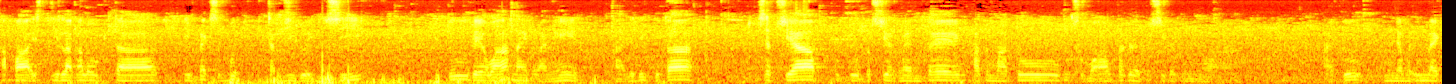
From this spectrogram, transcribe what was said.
apa istilah kalau kita Imlek sebut Capjigo Isi itu dewa naik langit. Nah, jadi kita siap-siap untuk bersihkan lenteng, patung-patung, semua altar kita bersihkan semua. Nah itu menyambut Imlek.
